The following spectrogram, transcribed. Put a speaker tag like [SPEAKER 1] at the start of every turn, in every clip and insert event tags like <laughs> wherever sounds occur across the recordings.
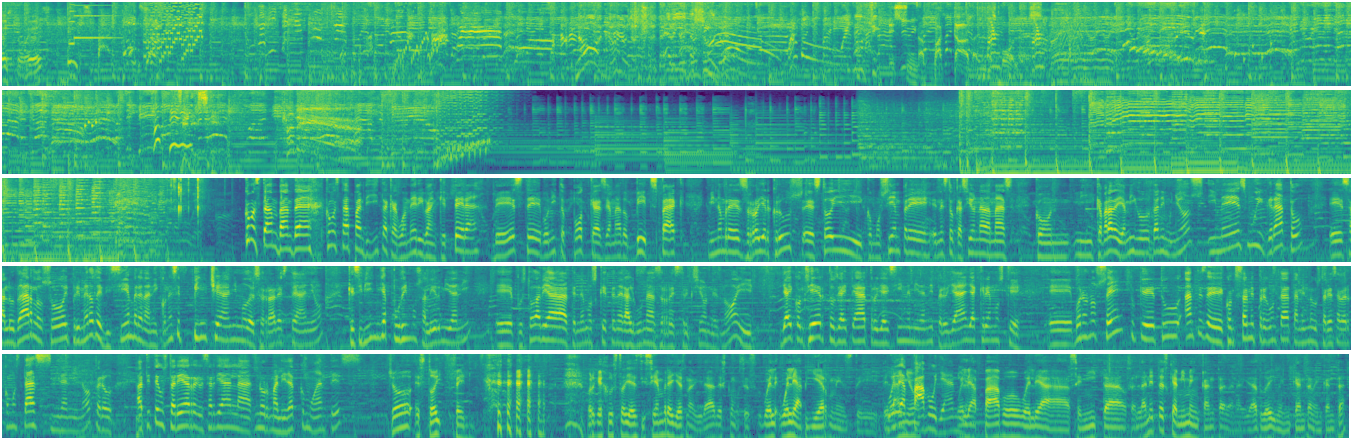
[SPEAKER 1] Esto es Beats Es una patada en las bolas.
[SPEAKER 2] Felicidades. Están, banda? ¿Cómo está pandillita caguamera y banquetera de este bonito podcast llamado Beats Pack? Mi nombre es Roger Cruz. Estoy, como siempre, en esta ocasión nada más con mi camarada y amigo Dani Muñoz. Y me es muy grato eh, saludarlos hoy, primero de diciembre, Dani, con ese pinche ánimo de cerrar este año. Que si bien ya pudimos salir, mi Dani, eh, pues todavía tenemos que tener algunas restricciones, ¿no? Y ya hay conciertos, ya hay teatro, ya hay cine, mi Dani, pero ya, ya queremos que... eh, bueno, no sé, tú que tú, antes de contestar mi pregunta, también me gustaría saber cómo estás, mi Dani, ¿no? Pero ¿a ti te gustaría regresar ya a la normalidad como antes?
[SPEAKER 3] Yo estoy feliz. <laughs> Porque justo ya es diciembre, ya es Navidad, es como se huele, huele a viernes de, del
[SPEAKER 2] Huele
[SPEAKER 3] año.
[SPEAKER 2] a pavo ya, mi
[SPEAKER 3] Huele a pavo, huele a cenita. O sea, la neta es que a mí me encanta la Navidad, güey. Me encanta, me encanta.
